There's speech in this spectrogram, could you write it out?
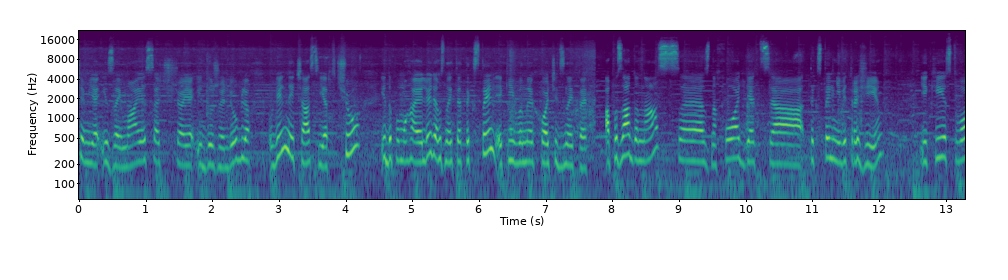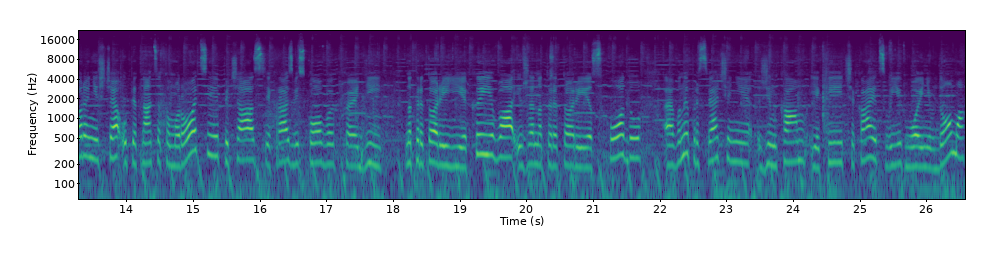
чим я і займаюся, що я і дуже люблю. У вільний час я тчу і допомагаю людям знайти текстиль, який вони хочуть знайти. А позаду нас е, знаходяться текстильні вітражі. Які створені ще у 15-му році під час якраз військових е, дій на території Києва і вже на території Сходу. Е, Вони присвячені жінкам, які чекають своїх воїнів вдома,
